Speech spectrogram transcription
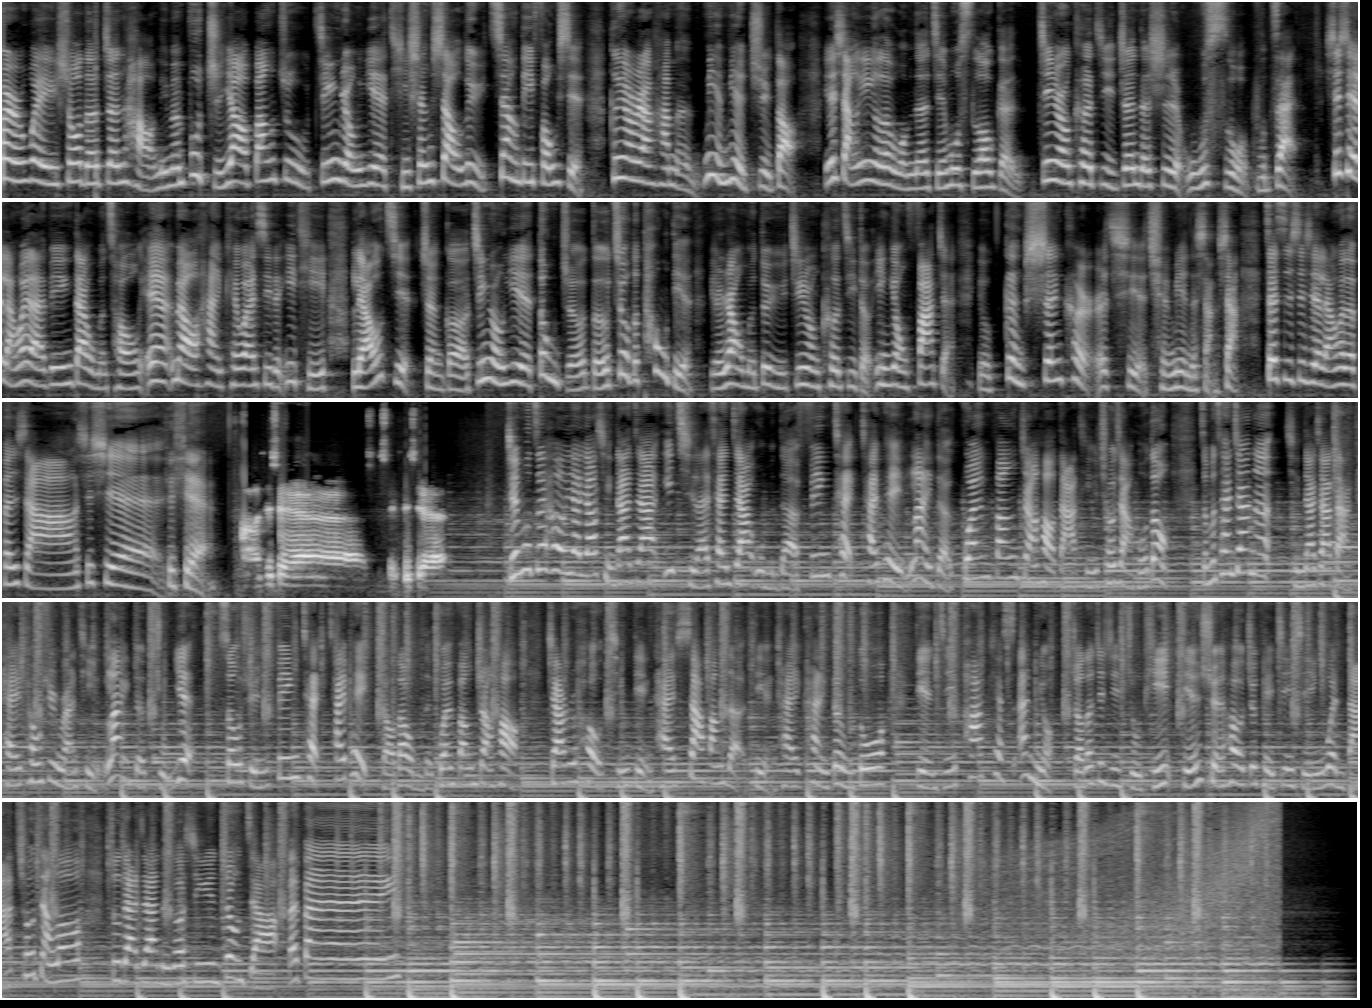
二位说的真好，你们不只要帮助金融业提升效率、降低风险，更要让他们面面俱到，也响应了我们的节目 slogan：金融科技真的是无所不在。谢谢两位来宾带我们从 AML 和 KYC 的议题了解整个金融业动辄得救的痛点，也让我们对于金融科技的应用发展有更深刻而且全面的想象。再次谢谢两位的分享，谢谢，谢谢。好，谢谢，谢谢，谢谢。节目最后要邀请大家一起来参加我们的 FinTech Taipei Line 的官方账号答题抽奖活动。怎么参加呢？请大家打开通讯软体 Line 的主页，搜寻 FinTech Taipei，找到我们的官方账号。加入后，请点开下方的点开看更多，点击 Podcast 按钮，找到这集主题，点选后就可以进行问答抽奖喽。祝大家能够幸运中奖，拜拜。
